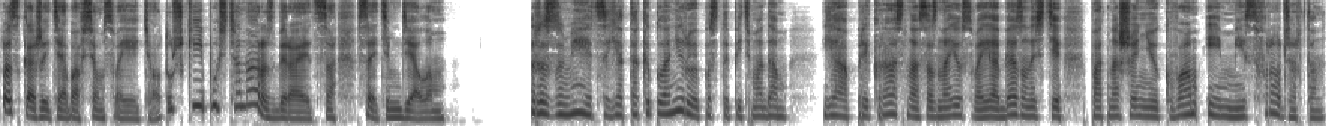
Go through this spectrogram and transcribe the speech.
Расскажите обо всем своей тетушке, и пусть она разбирается с этим делом». «Разумеется, я так и планирую поступить, мадам. Я прекрасно осознаю свои обязанности по отношению к вам и мисс Фроджертон».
